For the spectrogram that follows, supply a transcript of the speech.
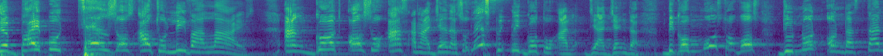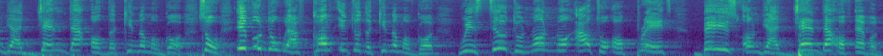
The Bible tells us how to live our lives. And God also has an agenda. So let's quickly go to the agenda because most of us do not understand the agenda of the kingdom of God. So even though we have come into the kingdom of God, we still do not know how to operate based on the agenda of heaven.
